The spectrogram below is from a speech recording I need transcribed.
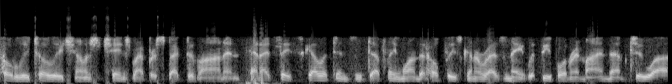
totally, totally change change my perspective on. And and I'd say Skeletons is definitely one that hopefully is going to resonate with people and remind them to uh,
